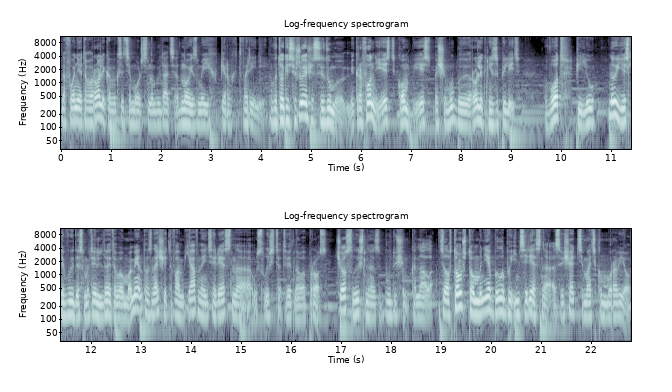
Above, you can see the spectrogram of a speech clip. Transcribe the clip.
На фоне этого ролика вы, кстати, можете наблюдать одно из моих первых творений. В итоге сижу я сейчас и думаю, микрофон есть, комп есть, почему бы ролик не запилить? Вот, пилю, ну и если вы досмотрели до этого момента, значит вам явно интересно услышать ответ на вопрос. Что слышно с будущим канала? Дело в том, что мне было бы интересно освещать тематику муравьев,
